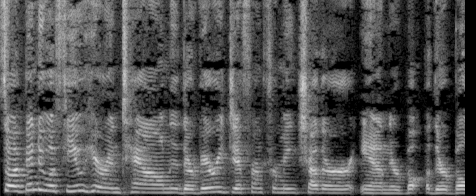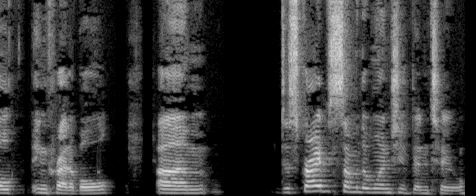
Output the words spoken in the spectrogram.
so I've been to a few here in town. They're very different from each other, and they're bo- they're both incredible. Um, describe some of the ones you've been to.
